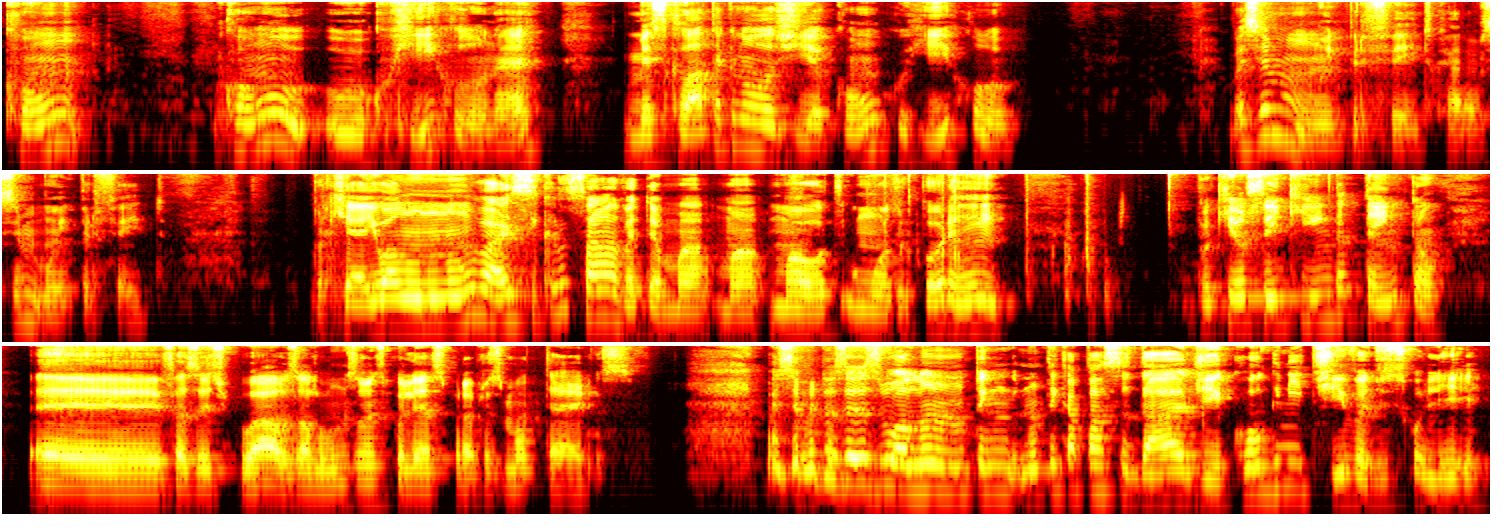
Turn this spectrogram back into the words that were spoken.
com com o, o currículo, né, mesclar tecnologia com o currículo vai ser muito perfeito, cara, vai ser muito perfeito. Porque aí o aluno não vai se cansar, vai ter uma, uma, uma outra, um outro porém. Porque eu sei que ainda tentam é, fazer tipo, ah, os alunos vão escolher as próprias matérias. Mas muitas vezes o aluno não tem, não tem capacidade cognitiva de escolher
